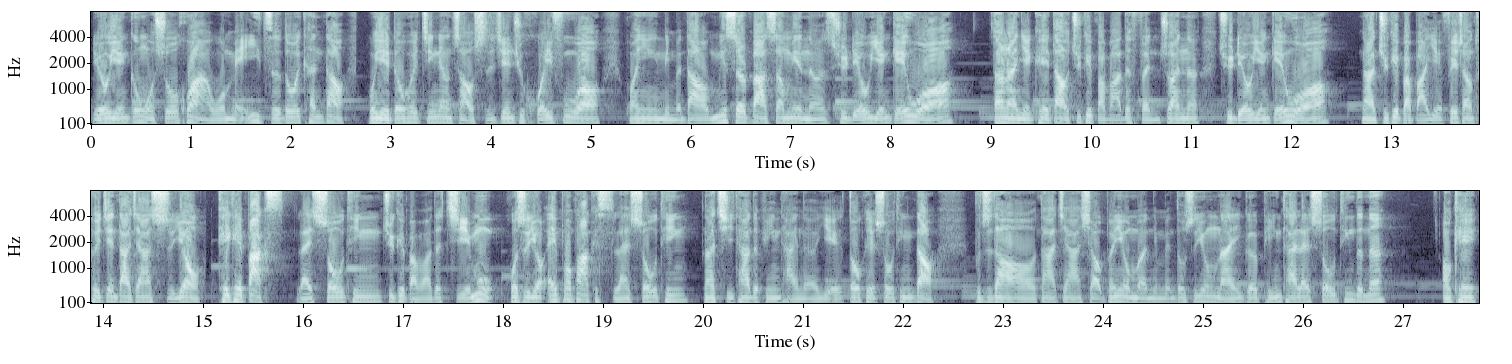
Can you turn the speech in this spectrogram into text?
留言跟我说话，我每一则都会看到，我也都会尽量找时间去回复哦。欢迎你们到 Mr. Bar 上面呢去留言给我，当然也可以到 GK 爸爸的粉砖呢去留言给我。那 GK 爸爸也非常推荐大家使用 KKBox 来收听 GK 爸爸的节目，或是用 Apple Podcasts 来收听。那其他的平台呢也都可以收听到。不知道大家小朋友们，你们都是用哪一个平台来收听的呢？OK，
